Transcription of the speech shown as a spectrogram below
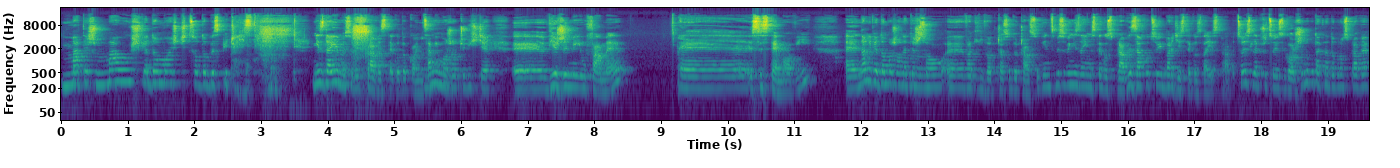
ma też małą świadomość co do bezpieczeństwa. Nie zdajemy sobie sprawy z tego do końca, mimo że oczywiście e, wierzymy i ufamy e, systemowi. E, No ale wiadomo, że one też są e, wadliwe od czasu do czasu, więc my sobie nie zdajemy z tego sprawy. Zachód sobie bardziej z tego zdaje sprawę. Co jest lepsze, co jest gorsze? No bo tak na dobrą sprawę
